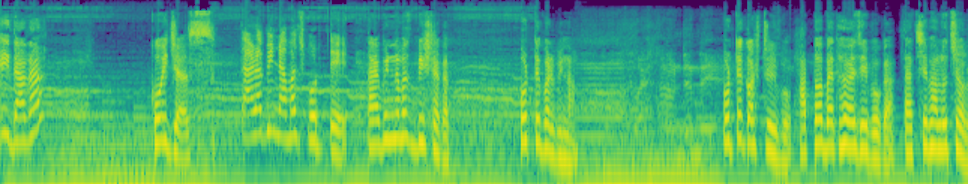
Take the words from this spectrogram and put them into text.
এই দাদা কই যাস? তারাবি নামাজ পড়তে। তারাবির নামাজ বিশ টাকা পড়তে পারবি না। পড়তে কষ্ট হইব হাত পা ব্যথা হয়ে যাইব গা তার চেয়ে ভালো চল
